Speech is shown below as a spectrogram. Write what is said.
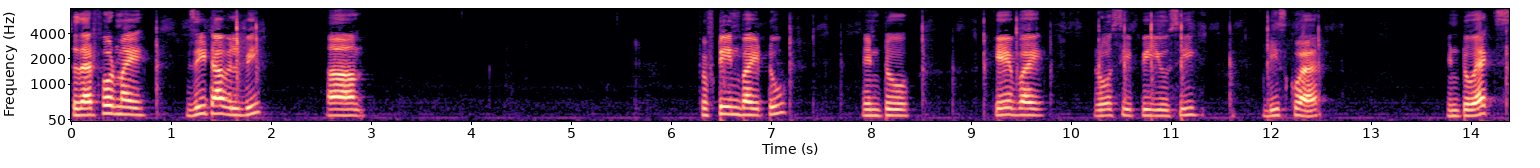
so therefore my zeta will be um, 15 by 2 into k by rho cp uc d square into x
